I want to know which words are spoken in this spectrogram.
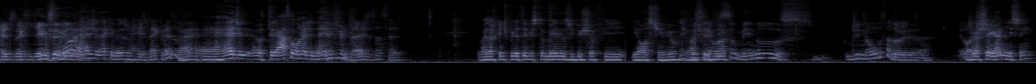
Redneck Games é Não, melhor. é redneck mesmo. É Redneck mesmo? É, é, red, é o triatlon É redneck. verdade, tá certo. Mas acho que a gente podia ter visto menos de Bischoff e- Austin, viu? É acho que porque seria uma... isso menos de não lutadores, né? A Eu gente vai chegar que nisso, hein?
